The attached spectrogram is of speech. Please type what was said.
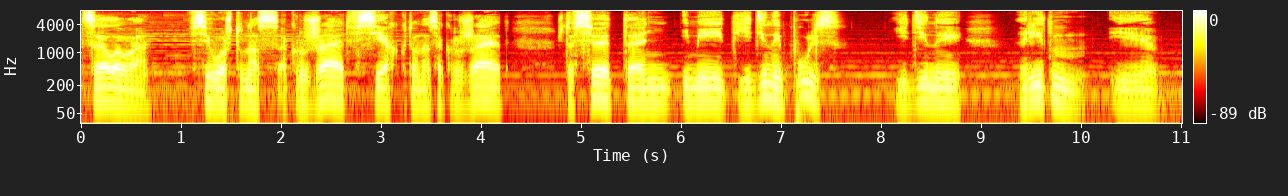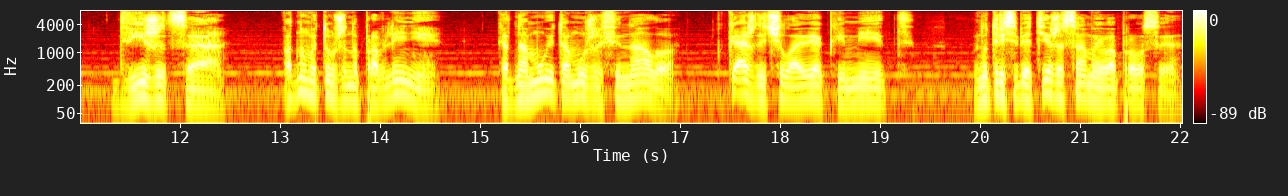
целого, всего, что нас окружает, всех, кто нас окружает, что все это имеет единый пульс, единый ритм и движется в одном и том же направлении к одному и тому же финалу. Каждый человек имеет внутри себя те же самые вопросы,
